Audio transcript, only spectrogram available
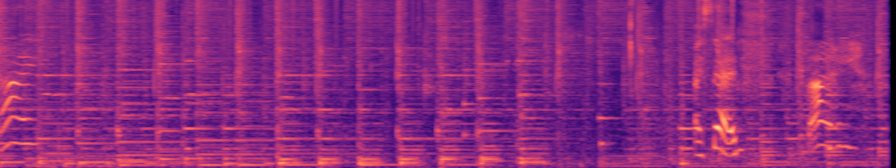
Bye! I said, bye!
